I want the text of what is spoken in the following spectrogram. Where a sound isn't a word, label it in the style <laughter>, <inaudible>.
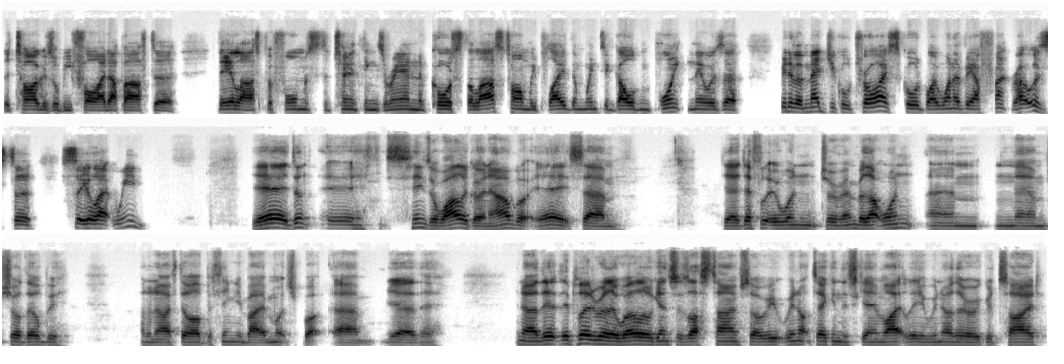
The Tigers will be fired up after their last performance to turn things around. And of course, the last time we played them went to Golden Point, and there was a bit of a magical try scored by one of our <laughs> front rowers to seal that win. Yeah, it doesn't. It seems a while ago now, but yeah, it's um, yeah, definitely one to remember that one. Um, and I'm sure they'll be I don't know if they'll be thinking about it much, but um, yeah, they, you know, they, they played really well against us last time, so we, we're not taking this game lightly. We know they're a good side,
